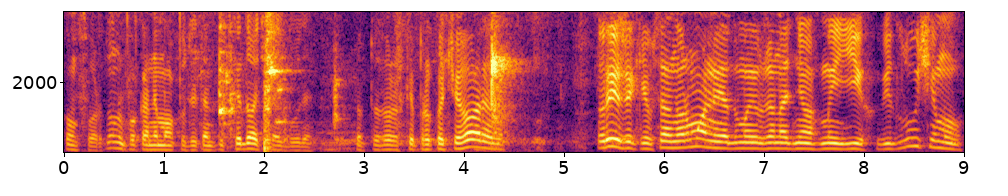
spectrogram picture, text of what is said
комфортно. Ну, поки нема куди там підкидати, хай буде. Тобто трошки прокочегарили. Рижики, все нормально. Я думаю, вже на днях ми їх відлучимо.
